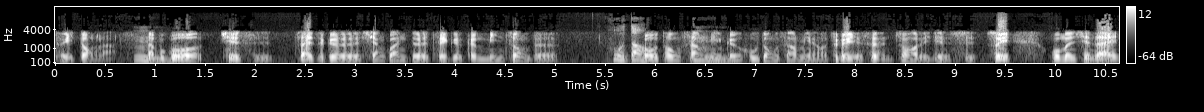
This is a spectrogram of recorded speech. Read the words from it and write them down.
推动啦。那不过确实在这个相关的这个跟民众的互动沟通上面，跟互动上面哦，这个也是很重要的一件事。所以我们现在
